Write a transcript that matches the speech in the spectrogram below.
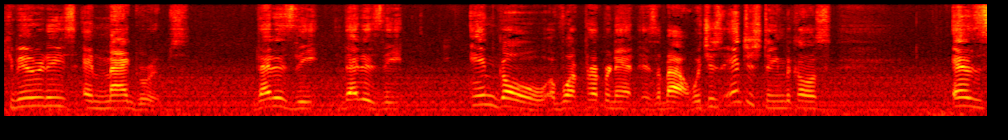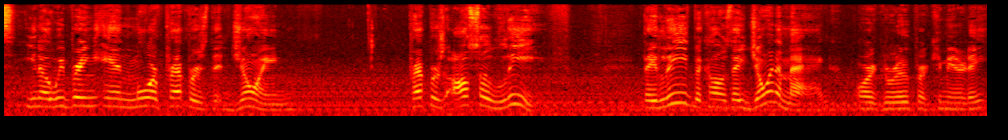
communities and mag groups. That is the that is the end goal of what PrepperNet is about, which is interesting because as you know, we bring in more preppers that join. Preppers also leave. They leave because they join a mag or a group or community,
